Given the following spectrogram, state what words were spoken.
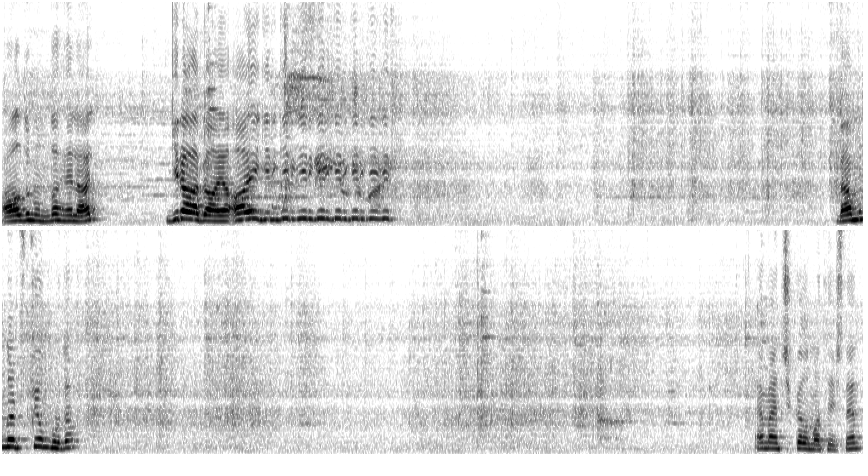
Aldın onu da helal. Gir abi A'ya. A'ya gir gir gir gir gir gir gir gir. Ben bunları tutuyorum burada. Hemen çıkalım ateşten.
